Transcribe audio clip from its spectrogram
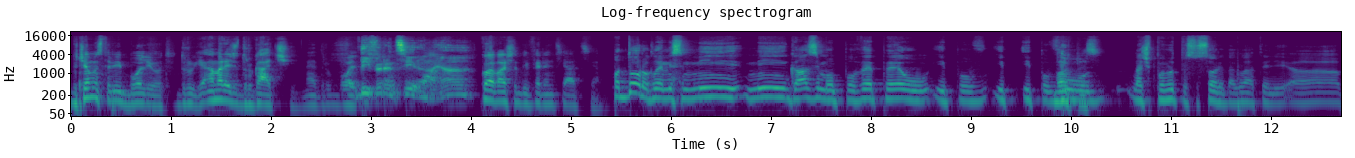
Po čemu ste vi bolji od drugih? Ajmo reći drugačiji, ne dru- bolji. Diferencirani, a? Koja je vaša diferencijacija? Pa dobro, gle, mislim, mi, mi gazimo po VP-u i po, i, i po WordPress. Znači po WordPressu, sorry da gledatelji, a,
